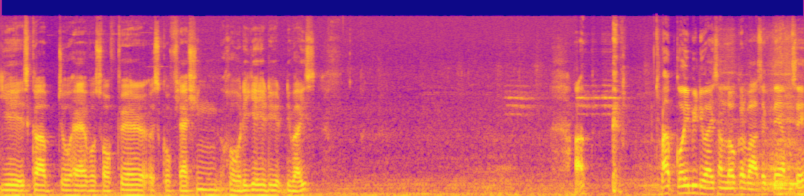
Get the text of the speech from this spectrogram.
یہ اس کا جو ہے وہ سافٹ ویئر اس کو فلیشنگ ہو رہی ہے یہ ڈیوائس آپ آپ کوئی بھی ڈیوائس ان لاک کروا سکتے ہیں ہم سے،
